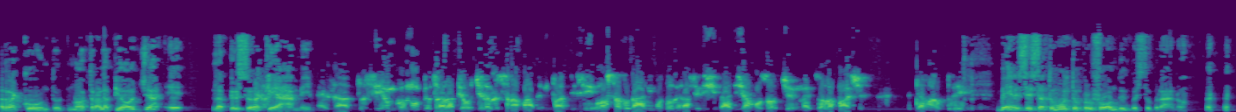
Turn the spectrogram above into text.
racconto no? tra la pioggia e la persona che ami. Esatto, sì, è un connubio tra la pioggia e la persona amata, infatti, sì, uno stato d'animo dove la felicità, diciamo, sorge in mezzo alla pace. Bene, sei stato molto profondo in questo brano.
